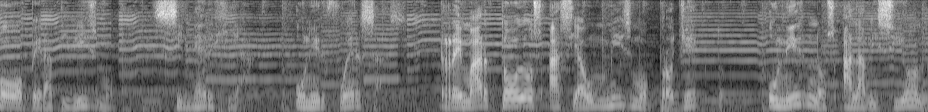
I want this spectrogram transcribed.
cooperativismo, sinergia, unir fuerzas, remar todos hacia un mismo proyecto, unirnos a la visión.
